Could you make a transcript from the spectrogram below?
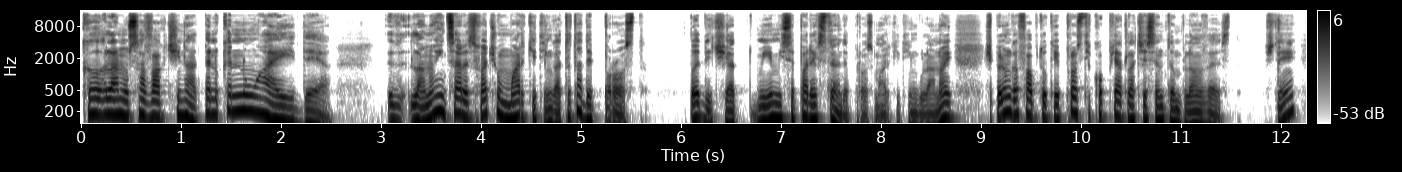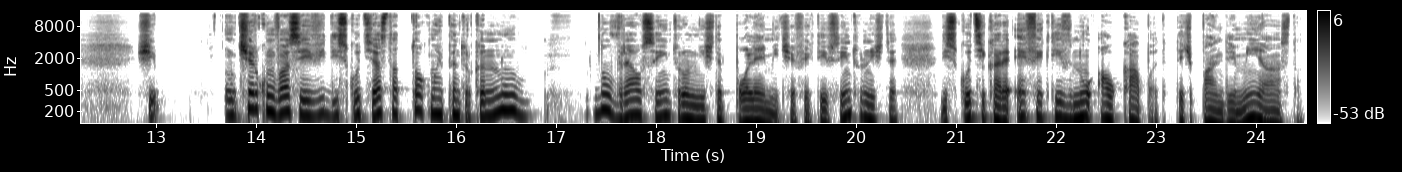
Că ăla nu s-a vaccinat, pentru că nu ai ideea. La noi în țară se face un marketing atât de prost. Bă, deci ia- mie mi se pare extrem de prost marketingul la noi și pe lângă faptul că e prost, e copiat la ce se întâmplă în vest. Știi? Și încerc cumva să evit discuția asta tocmai pentru că nu, nu vreau să intru în niște polemici, efectiv, să intru în niște discuții care efectiv nu au capăt. Deci pandemia asta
